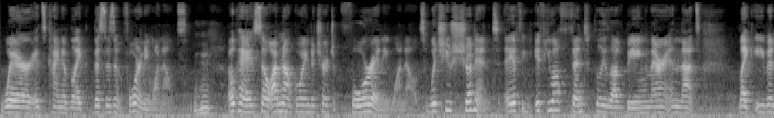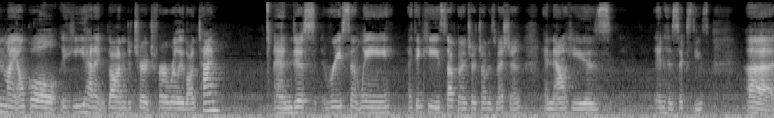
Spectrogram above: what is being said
where it's kind of like this isn't for anyone else. hmm Okay, so I'm not going to church for anyone else, which you shouldn't. If if you authentically love being there, and that's like even my uncle, he hadn't gone to church for a really long time, and just recently, I think he stopped going to church on his mission, and now he is in his 60s. Uh,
